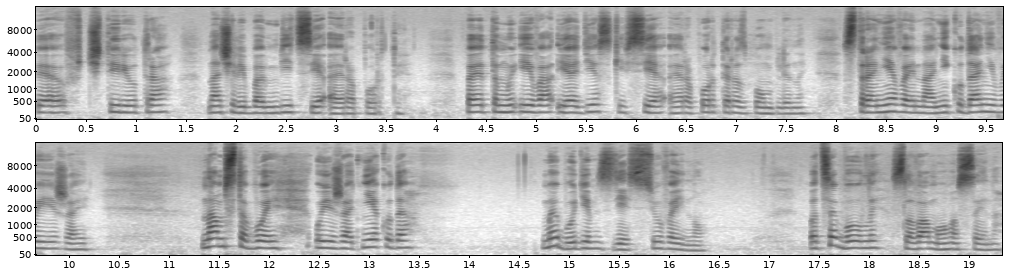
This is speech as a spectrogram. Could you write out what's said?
в 4 утра почали бомбити всі аеропорти. Поэтому и, Ва- и Одесский все аэропорты разбомблены. В стране война, никуда не выезжай. Нам с тобой уезжать некуда. Ми будемо здесь всю війну. Оце були слова мого сина.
